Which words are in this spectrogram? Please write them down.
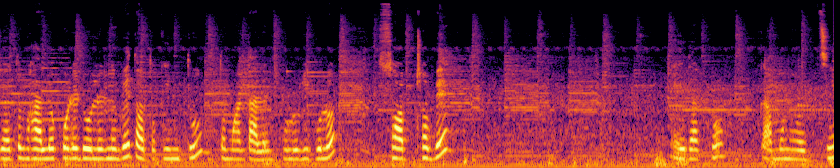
যত ভালো করে ডলে নেবে তত কিন্তু তোমার তালের ফুলুরিগুলো সফট হবে। এই দেখো, কেমন হচ্ছে।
